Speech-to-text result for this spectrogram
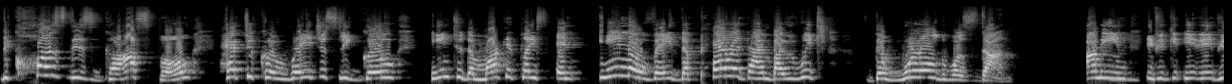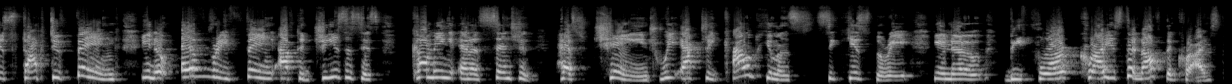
Because this gospel had to courageously go into the marketplace and innovate the paradigm by which the world was done. I mean, if you if you stop to think, you know, everything after Jesus's coming and ascension has changed. We actually count human history, you know, before Christ and after Christ.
